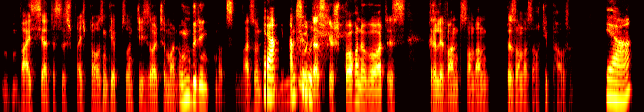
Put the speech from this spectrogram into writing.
weiß ja, dass es Sprechpausen gibt und die sollte man unbedingt nutzen. Also ja, nicht absolut. nur das gesprochene Wort ist relevant, sondern besonders auch die Pausen. Ja,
